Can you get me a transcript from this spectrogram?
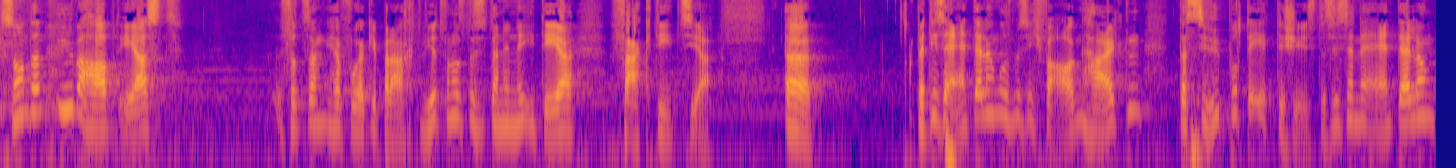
sondern überhaupt erst sozusagen hervorgebracht wird von uns. Das ist dann eine Idea Factitia. Äh, bei dieser Einteilung muss man sich vor Augen halten, dass sie hypothetisch ist. Das ist eine Einteilung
